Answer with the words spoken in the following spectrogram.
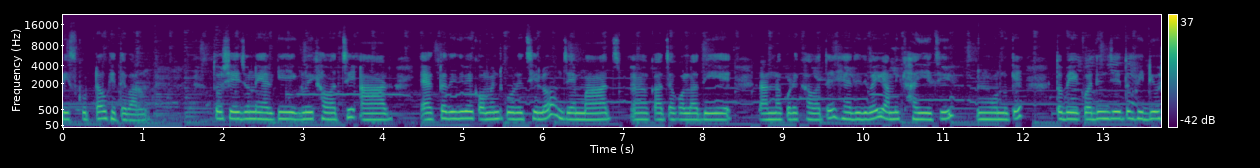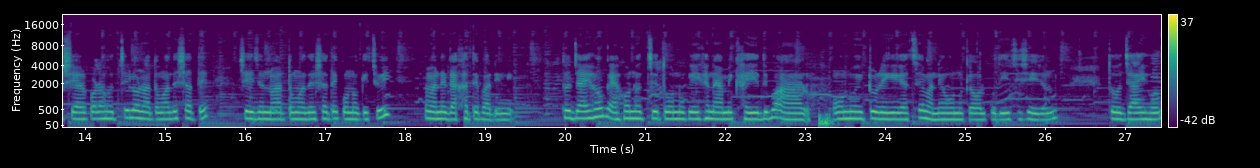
বিস্কুটটাও খেতে বারণ। তো সেই জন্যই আর কি এগুলোই খাওয়াচ্ছি। আর একটা দিদিভাই কমেন্ট করেছিল যে, মাছ কাঁচা কলা দিয়ে রান্না করে খাওয়াতে। হ্যাঁ দিদিভাই, আমি খাইয়েছি অনুকে তবে কদিন যেহেতু ভিডিও শেয়ার করা হচ্ছিল না তোমাদের সাথে, সেই জন্য আর তোমাদের সাথে কোনো কিছুই মানে দেখাতে পারিনি। তো যাই হোক, এখন হচ্ছে তো অনুকে এখানে আমি খাইয়ে দিব। আর অনু একটু রেগে গেছে মানে অনুকে অল্প দিয়েছি সেই জন্য। তো যাই হোক,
